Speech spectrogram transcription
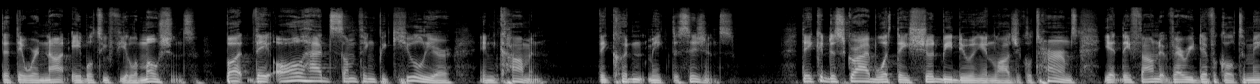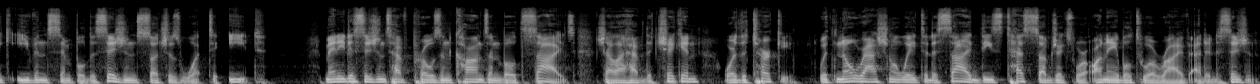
that they were not able to feel emotions. But they all had something peculiar in common they couldn't make decisions. They could describe what they should be doing in logical terms, yet they found it very difficult to make even simple decisions, such as what to eat. Many decisions have pros and cons on both sides. Shall I have the chicken or the turkey? With no rational way to decide, these test subjects were unable to arrive at a decision.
